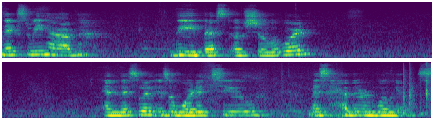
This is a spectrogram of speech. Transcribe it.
Next we have the Best of Show Award. And this one is awarded to Miss Heather Williams.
